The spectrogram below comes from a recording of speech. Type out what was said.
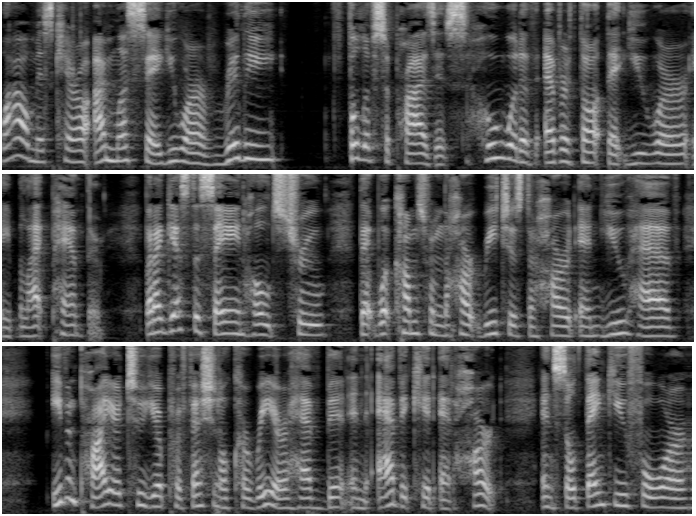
Wow, Miss Carol, I must say you are really full of surprises. Who would have ever thought that you were a Black Panther? But I guess the saying holds true that what comes from the heart reaches the heart and you have even prior to your professional career have been an advocate at heart. And so thank you for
